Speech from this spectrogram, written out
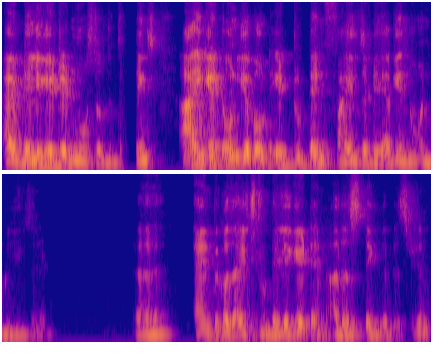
I've delegated most of the things. I get only about eight to 10 files a day. Again, no one believes in it. Uh, and because I used to delegate and others take the decision,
